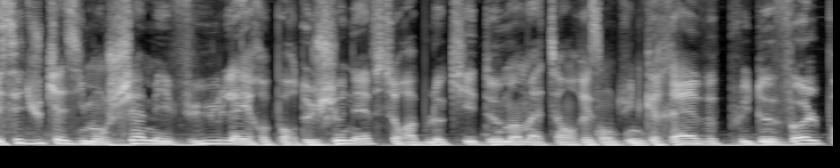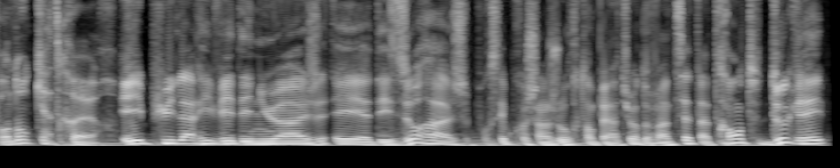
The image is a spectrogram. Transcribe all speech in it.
Et c'est du quasiment jamais vu. L'aéroport de Genève sera bloqué demain matin en raison d'une grève. Plus de vols pendant 4 heures. Et puis l'arrivée des nuages et des orages pour ces prochains jours. Température de 27 à 30 degrés.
